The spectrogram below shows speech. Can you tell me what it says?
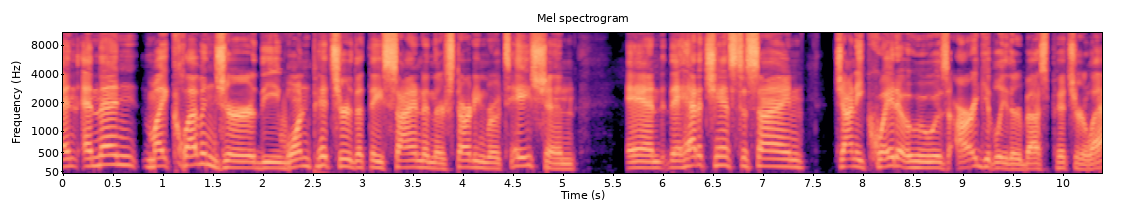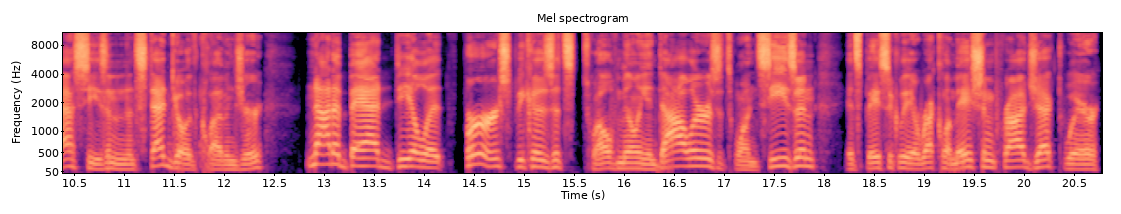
And and then Mike Clevinger, the one pitcher that they signed in their starting rotation, and they had a chance to sign Johnny Cueto, who was arguably their best pitcher last season, and instead go with Clevinger. Not a bad deal at first because it's $12 million. It's one season. It's basically a reclamation project where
